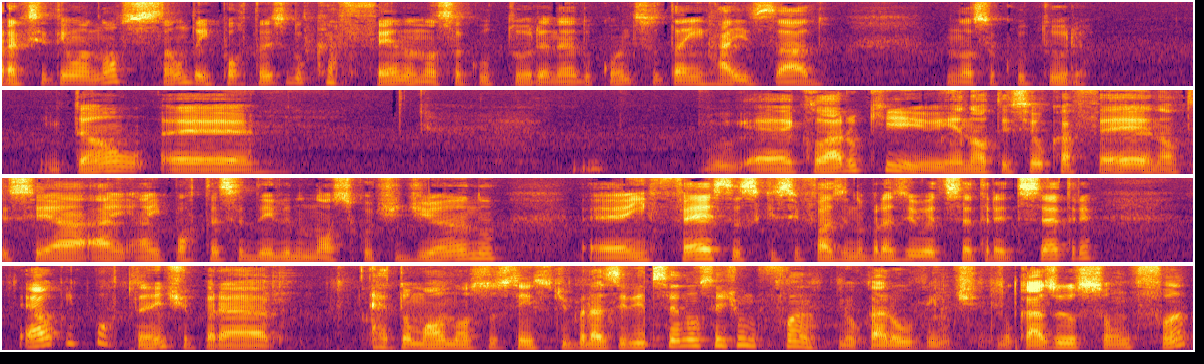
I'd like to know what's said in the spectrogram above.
para que se tenha uma noção da importância do café na nossa cultura, né? Do quanto isso está enraizado na nossa cultura. Então, é... É claro que enaltecer o café, enaltecer a, a importância dele no nosso cotidiano, é, em festas que se fazem no Brasil, etc, etc, é algo importante para retomar o nosso senso de Brasil. Você não seja um fã, meu caro ouvinte. No caso, eu sou um fã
